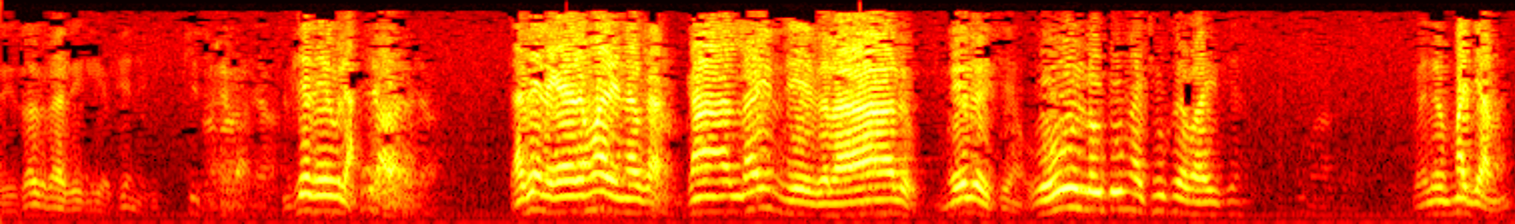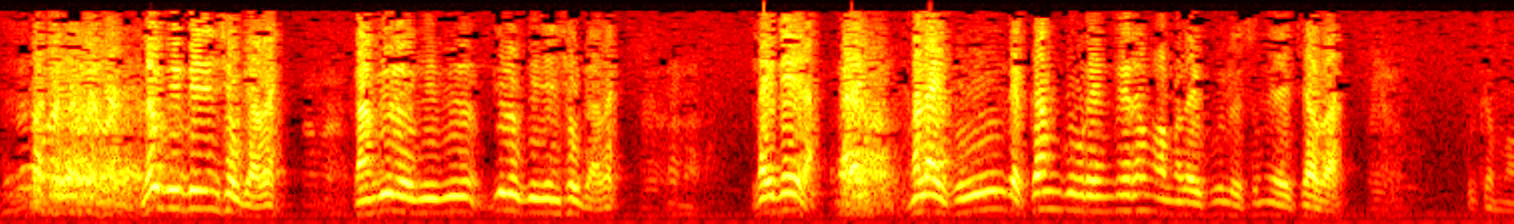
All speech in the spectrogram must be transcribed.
တွေသဒ္ဒရာဒိဋ္ဌိကဖြစ်နေပြီဖြစ်ပါဗျာမဖြစ်သေးဘူးလားဖြစ်ပါဗျာဒါဖြင့်ဓမ္မတွေနောက်ကကံလိုက်နေသလားလို့မေးလို့ရှိရင်အိုးလုတ်တုံးကချုပ်ခဲ့ပါပြီဗျာဘယ်လိုမှတ်ကြမလဲလုတ်ပြီးပြီးချင်းချုပ်တာပဲ ကံပြုလို့ပြီးပြုလို့ပြီးချင်းချုပ်တာပဲလိုက်သေးလားမလိုက်ဘူးတဲ့ကံကိုယ်ရင်ဘယ်တော့မှမလိုက်ဘူးလို့ဆုံးဖြတ်ချပါဘုကမော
